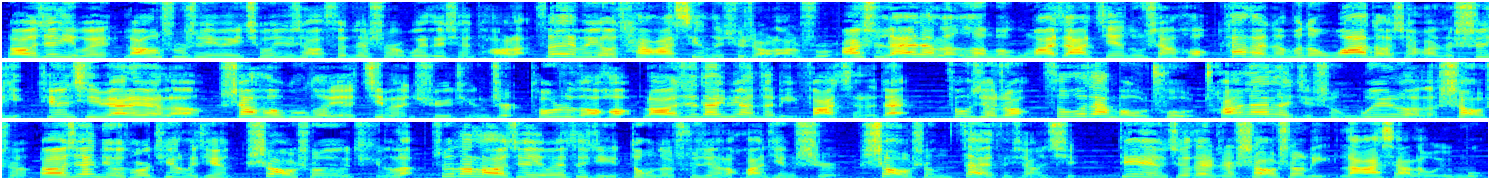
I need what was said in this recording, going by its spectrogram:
老杰以为狼叔是因为囚禁小厮的事畏罪潜逃了，所以没有太花心思去找狼叔，而是来到了恶魔姑妈家监督善后，看看能不能挖到小孩的尸体。天气越来越冷，善后工作也基本趋于停滞。同事走后，老杰在院子里发起了呆。风雪中，似乎在某处传来了几声微弱的哨声。老杰扭头听了听，哨声又停了。正当老杰以为自己冻得出现了幻听时，哨声再次响起。电影就在这哨声里拉下了帷幕。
